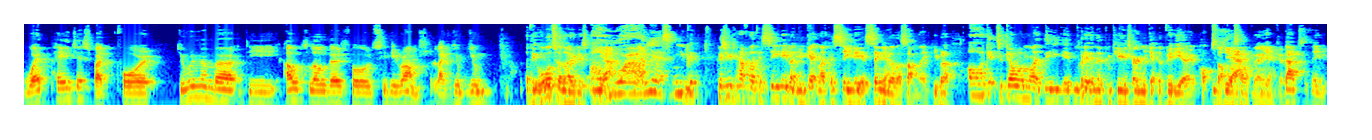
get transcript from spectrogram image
web pages, but for you remember the outloaders for CD-ROMs? Like you, you The autoloaders. Oh Yeah, wow, yeah. yes. And you could because you'd have like a CD, like you get like a CD, a single Yeah. or something. You'd be like, oh, I get to go on like the it, put it in the computer and you get the video pops up or something. Yeah, that's the thing.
